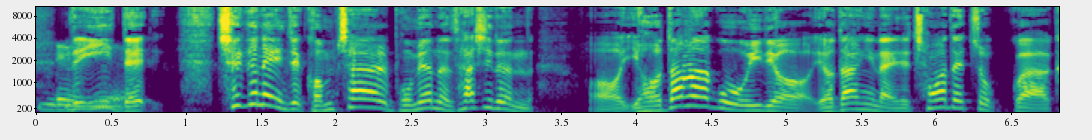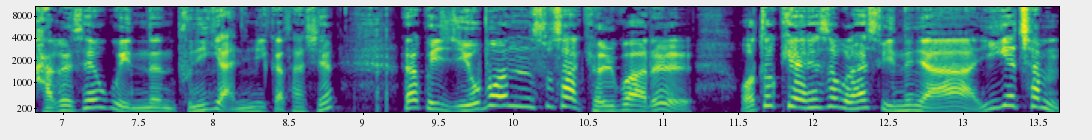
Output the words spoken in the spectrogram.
네, 근데 이 네. 내, 최근에 이제 검찰 보면은 사실은 어 여당하고 오히려 여당이나 이제 청와대 쪽과 각을 세우고 있는 분위기 아닙니까 사실? 그래갖고 이번 수사 결과를 어떻게 해석을 할 수 있느냐 이게 참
